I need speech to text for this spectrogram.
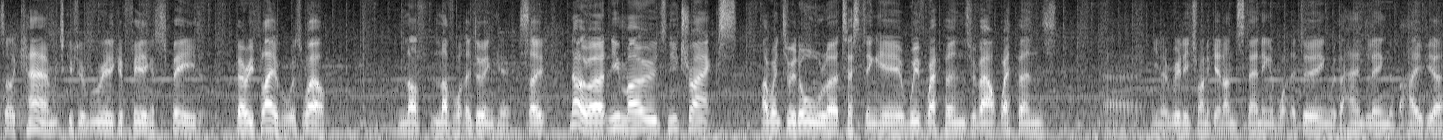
sort of cam, which gives you a really good feeling of speed. Very playable as well. Love, love what they're doing here. So, no, uh, new modes, new tracks. I went through it all uh, testing here with weapons, without weapons uh, you know, really trying to get an understanding of what they're doing with the handling, the behaviour,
